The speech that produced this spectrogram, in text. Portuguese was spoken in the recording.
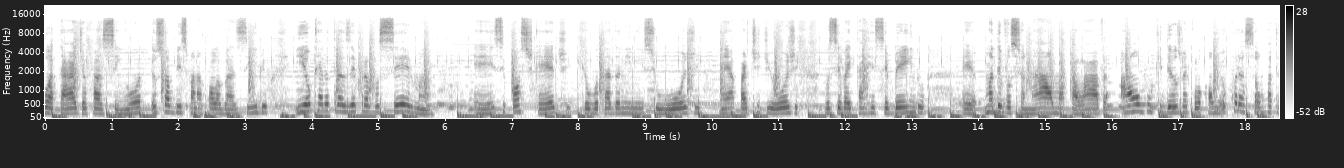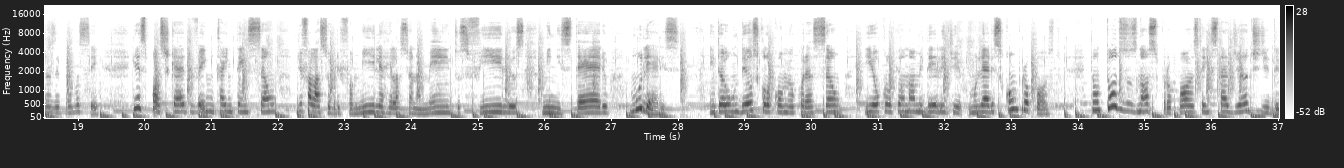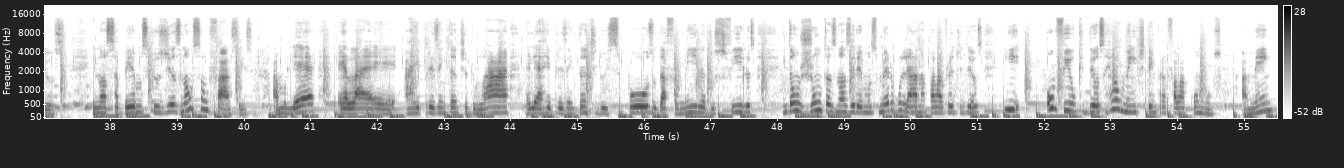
Boa tarde, a paz do Senhor. Eu sou a Bispa Ana Paula Basílio e eu quero trazer para você, irmã, é, esse podcast que eu vou estar tá dando início hoje. Né? A partir de hoje, você vai estar tá recebendo é, uma devocional, uma palavra, algo que Deus vai colocar no meu coração para trazer para você. E esse podcast vem com a intenção de falar sobre família, relacionamentos, filhos, ministério, mulheres. Então Deus colocou meu coração e eu coloquei o nome dele de Mulheres com Propósito. Então, todos os nossos propósitos têm que estar diante de Deus. E nós sabemos que os dias não são fáceis. A mulher, ela é a representante do lar, ela é a representante do esposo, da família, dos filhos. Então, juntas nós iremos mergulhar na palavra de Deus e ouvir o que Deus realmente tem para falar conosco. Amém?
